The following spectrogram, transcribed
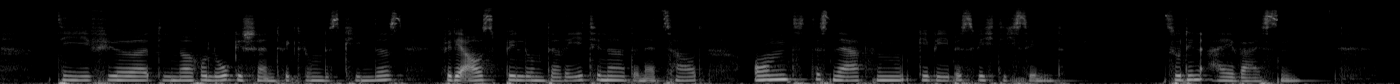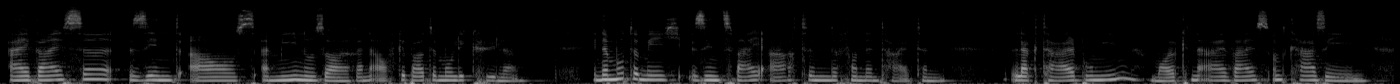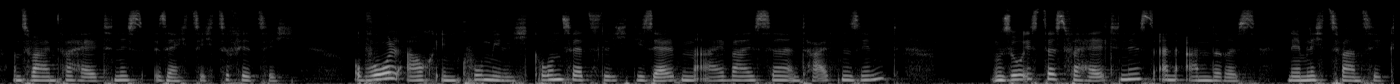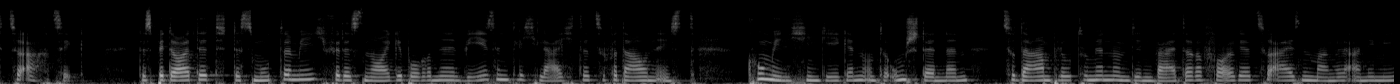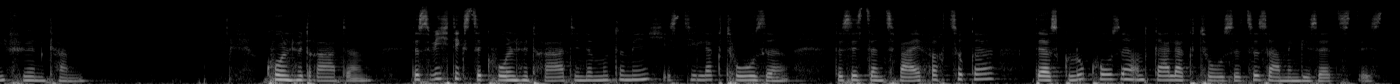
die für die neurologische Entwicklung des Kindes für die Ausbildung der Retina, der Netzhaut und des Nervengewebes wichtig sind. Zu den Eiweißen. Eiweiße sind aus Aminosäuren aufgebaute Moleküle. In der Muttermilch sind zwei Arten davon enthalten: Lactalbumin, Molkeneiweiß und Casein, und zwar im Verhältnis 60 zu 40. Obwohl auch in Kuhmilch grundsätzlich dieselben Eiweiße enthalten sind, so ist das Verhältnis ein anderes, nämlich 20 zu 80. Das bedeutet, dass Muttermilch für das Neugeborene wesentlich leichter zu verdauen ist, Kuhmilch hingegen unter Umständen zu Darmblutungen und in weiterer Folge zu Eisenmangelanämie führen kann. Kohlenhydrate. Das wichtigste Kohlenhydrat in der Muttermilch ist die Laktose. Das ist ein Zweifachzucker, der aus Glucose und Galaktose zusammengesetzt ist.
